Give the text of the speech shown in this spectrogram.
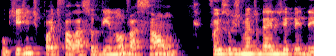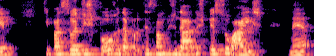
o que a gente pode falar sobre inovação foi o surgimento da LGPD, que passou a dispor da proteção dos dados pessoais, né?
